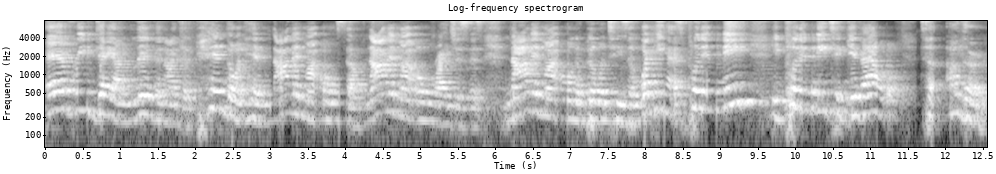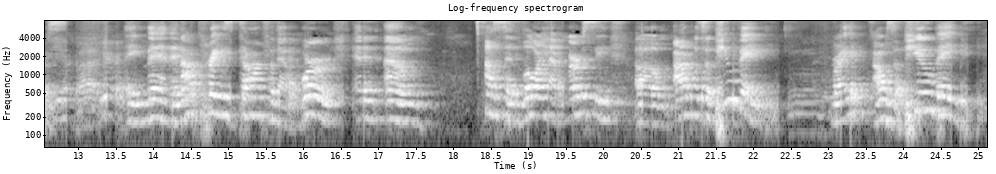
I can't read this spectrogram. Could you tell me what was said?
Every day I live and I depend on Him, not in my own self, not in my own righteousness, not in my own abilities. And what He has put in me, He put in me to give out to others. Amen. And I praise God for that word. And um, I said, Lord, have mercy. Um, I was a pew baby, right? I was a pew baby,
